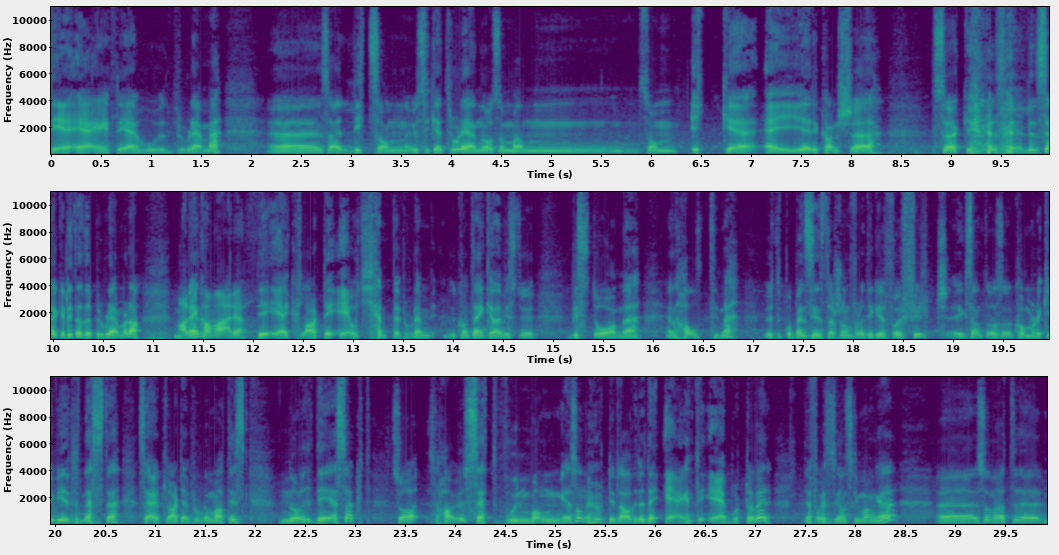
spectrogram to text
det er, egentlig er hovedproblemet. Så jeg er litt sånn usikker. Jeg tror det er noe som man som ikke-eier kanskje søker, søker, litt etter problemer, da. Men ja, det kan være. det er klart, det er jo et kjempeproblem. Du kan tenke deg Hvis du blir stående en halvtime ute på bensinstasjonen fordi du ikke får fylt, ikke og så kommer du ikke videre til neste, så er det klart det er problematisk. Når det er sagt, så har vi jo sett hvor mange sånne hurtigladere det egentlig er bortover. Det er faktisk ganske mange. Uh, sånn at uh,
